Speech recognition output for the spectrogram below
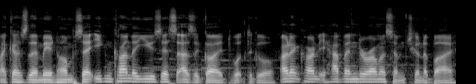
like as their main armor set, you can kind of use this as a guide what to go. I don't currently have Ender so I'm just gonna buy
